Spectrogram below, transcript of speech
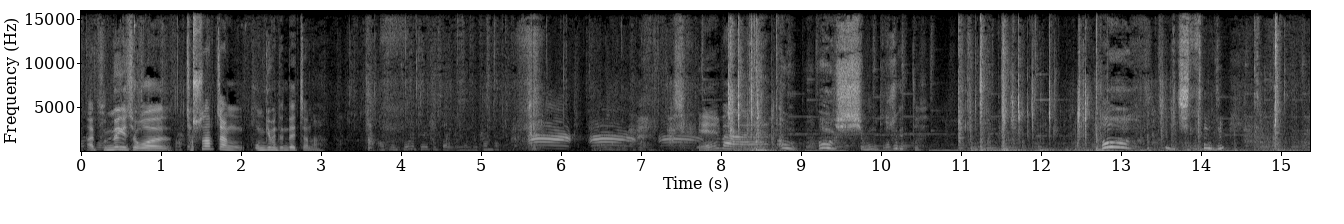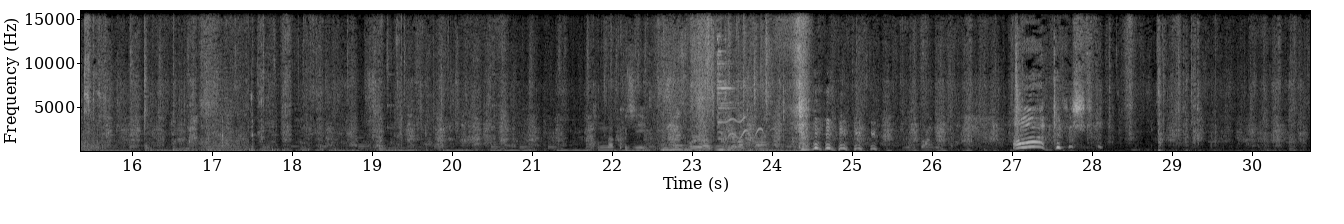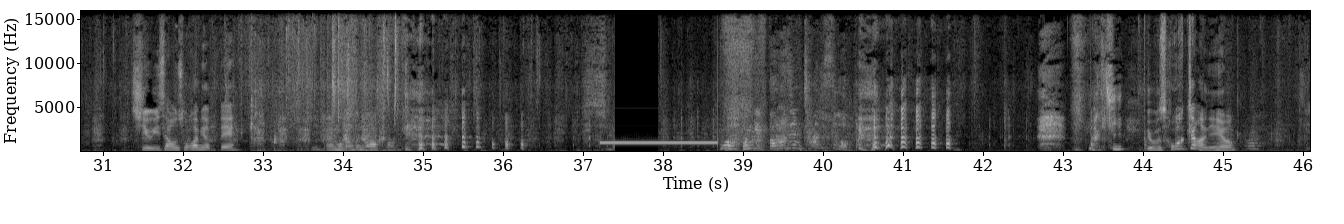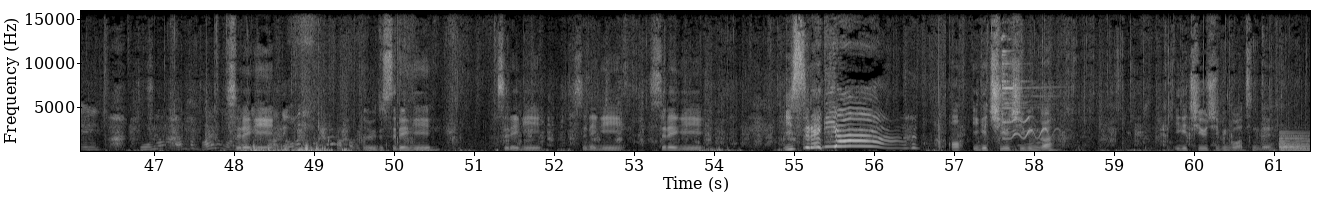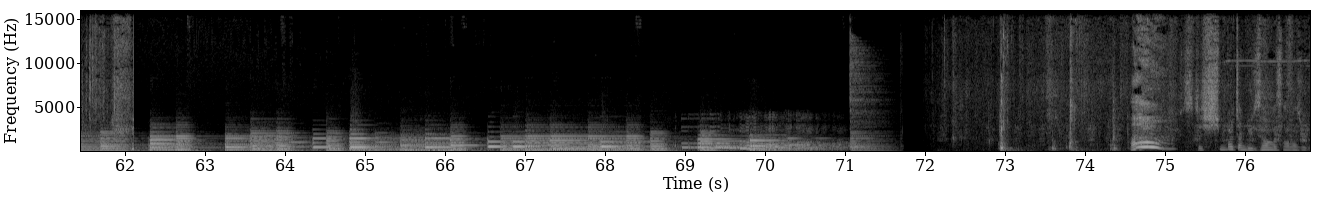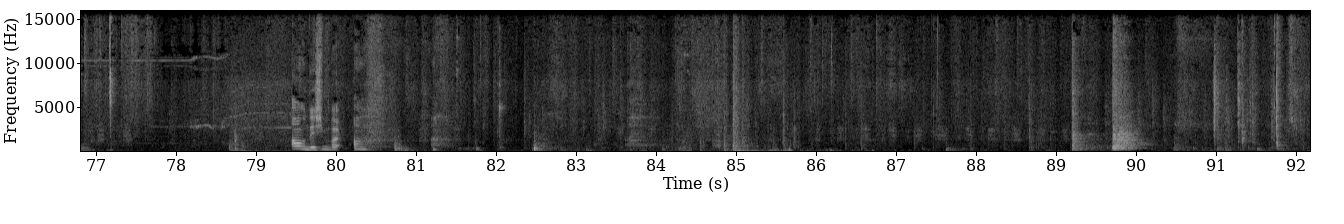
아 분명히 저거 저 수납장 옮기면 된다 했잖아. 아, 그 조립해줬다 이거 못 한다고. 대박. 아우, 아우 씨, 문 부수겠다. 어, 미친놈들. 겁나 크지. 궁금해서 몰라. 좀 들어갔다. 아, 씨. 지우 이사 온 소감이 어때? 잘못 얻은 것 같다. 와, 전기 떨어지면 찾을 수가 없다. 아니, 이거 소각장 아니에요? 혹시 보면 완전 밝은 거 쓰레기. 여기도 쓰레기, 쓰레기, 쓰레기, 쓰레기. 이 쓰레기야! 어, 이게 지우 집인가? 이게 지우 집인 것 같은데. 진짜 신발장도 이상한 거 사가지고. 아우 내 신발 아우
